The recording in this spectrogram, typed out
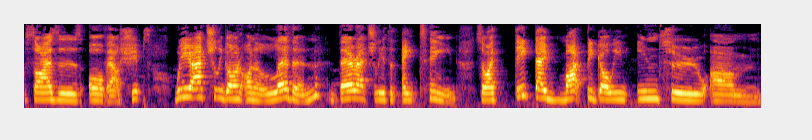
sizes of our ships, we're actually going on 11. There actually is an 18. So I think they might be going into um,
